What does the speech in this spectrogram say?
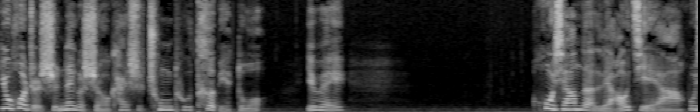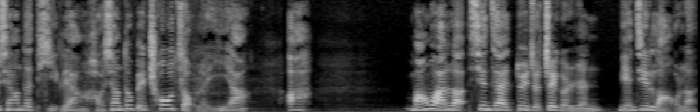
又或者是那个时候开始冲突特别多，因为互相的了解啊，互相的体谅，好像都被抽走了一样啊。忙完了，现在对着这个人年纪老了，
